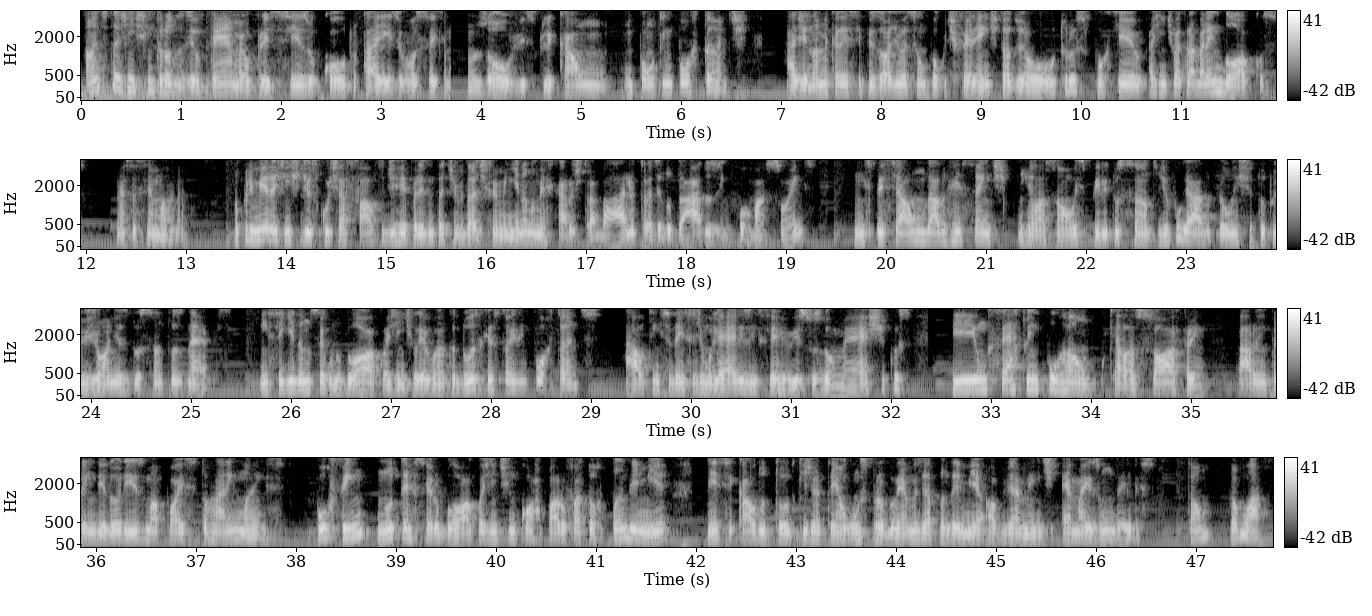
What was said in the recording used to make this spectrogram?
Antes da gente introduzir o tema, eu preciso, Couto, Thaís e você que nos ouve, explicar um, um ponto importante. A dinâmica desse episódio vai ser um pouco diferente dos outros, porque a gente vai trabalhar em blocos nessa semana. No primeiro, a gente discute a falta de representatividade feminina no mercado de trabalho, trazendo dados e informações, em especial um dado recente em relação ao Espírito Santo, divulgado pelo Instituto Jones dos Santos Neves. Em seguida, no segundo bloco, a gente levanta duas questões importantes: a alta incidência de mulheres em serviços domésticos e um certo empurrão que elas sofrem para o empreendedorismo após se tornarem mães. Por fim, no terceiro bloco, a gente incorpora o fator pandemia nesse caldo todo que já tem alguns problemas e a pandemia, obviamente, é mais um deles. Então, vamos lá.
